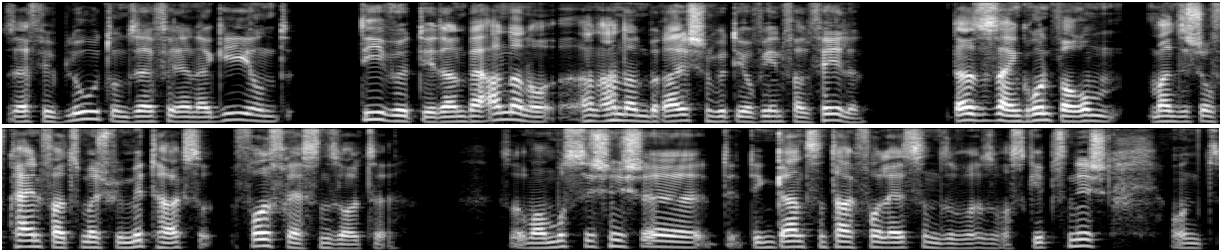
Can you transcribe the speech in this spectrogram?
sehr viel Blut und sehr viel Energie und die wird dir dann bei anderen, an anderen Bereichen wird dir auf jeden Fall fehlen. Das ist ein Grund, warum man sich auf keinen Fall zum Beispiel mittags vollfressen sollte. So, man muss sich nicht äh, den ganzen Tag voll essen, so, sowas gibt's nicht. Und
